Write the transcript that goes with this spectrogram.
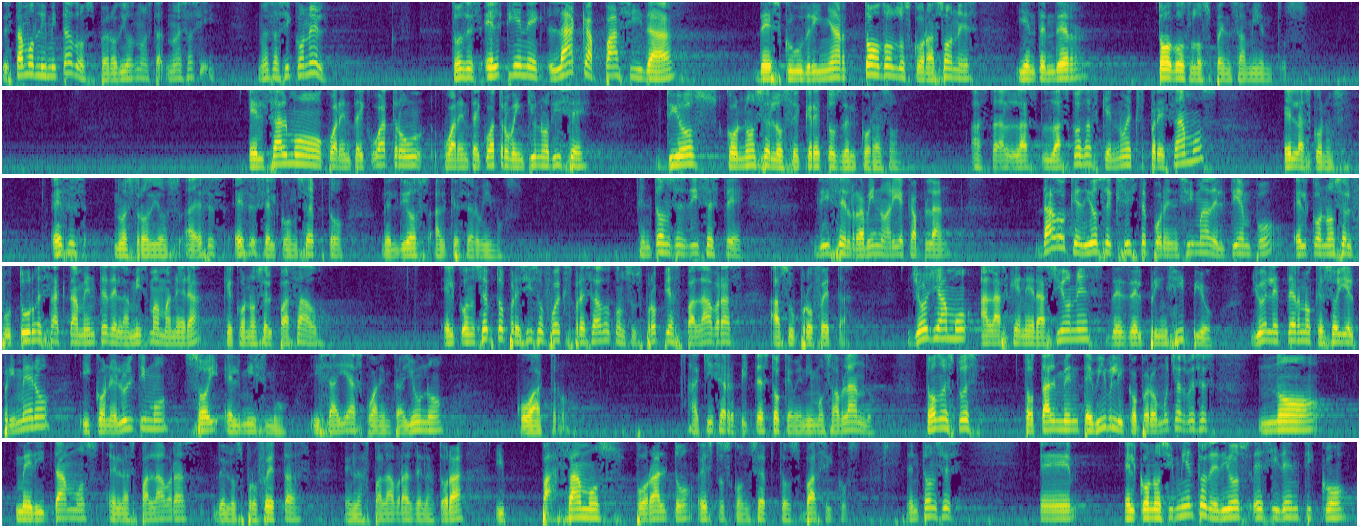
estamos limitados, pero Dios no, está, no es así, no es así con Él. Entonces, Él tiene la capacidad de escudriñar todos los corazones y entender todos los pensamientos. El Salmo 44, 44 21 dice, Dios conoce los secretos del corazón. Hasta las, cosas que no expresamos, Él las conoce. Ese es nuestro Dios. Ah, Ese es, el concepto del Dios al que servimos. Entonces dice este, dice el rabino Ariel Kaplan, dado que Dios existe por encima del tiempo, Él conoce el futuro exactamente de la misma manera que conoce el pasado. El concepto preciso fue expresado con sus propias palabras a su profeta. Yo llamo a las generaciones desde el principio, yo el eterno que soy el primero y con el último soy el mismo. Isaías 41, 4. Aquí se repite esto que venimos hablando. Todo esto es totalmente bíblico, pero muchas veces no meditamos en las palabras de los profetas, en las palabras de la Torah y pasamos por alto estos conceptos básicos. Entonces, eh, el conocimiento de Dios es idéntico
